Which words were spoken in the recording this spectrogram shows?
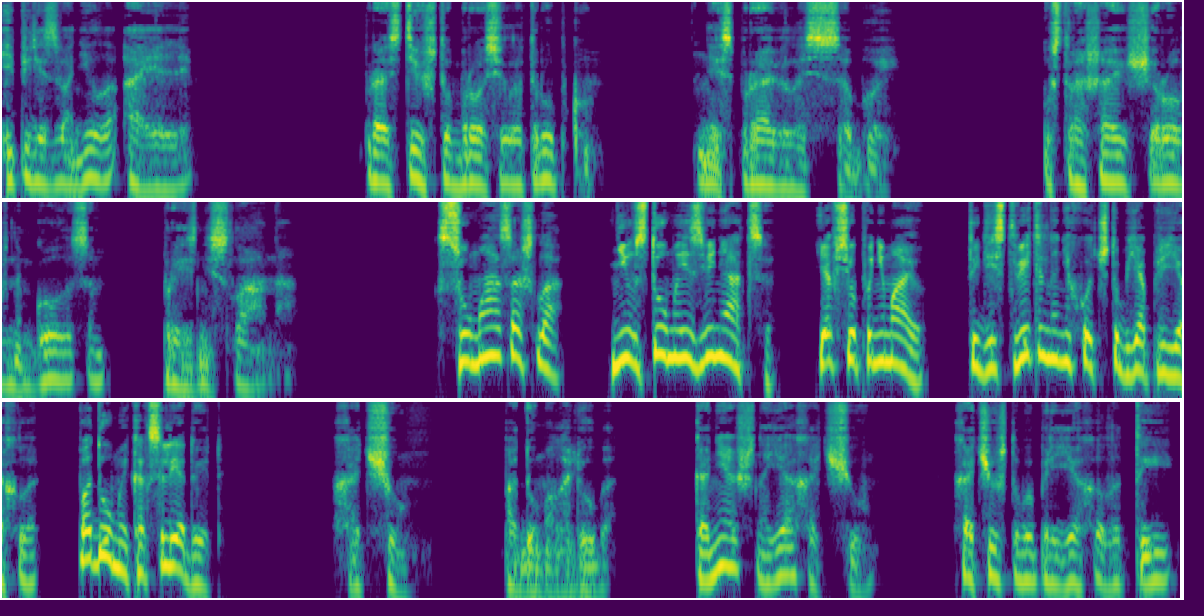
и перезвонила Аэлле. «Прости, что бросила трубку. Не справилась с собой». Устрашающе ровным голосом произнесла она. «С ума сошла? Не вздумай извиняться. Я все понимаю. Ты действительно не хочешь, чтобы я приехала? Подумай как следует». «Хочу», — подумала Люба. «Конечно, я хочу. Хочу, чтобы приехала ты,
